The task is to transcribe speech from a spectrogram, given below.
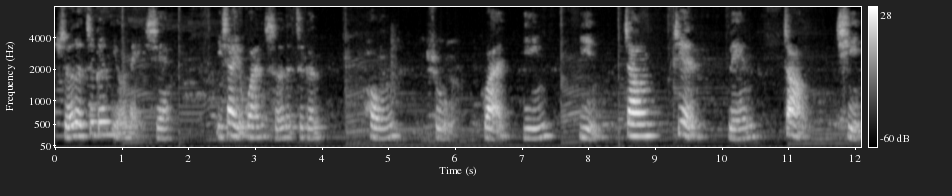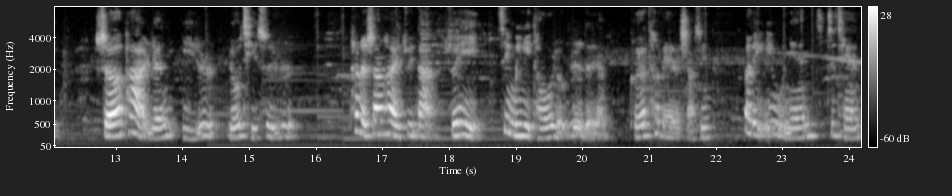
蛇的字根有哪些。以下有关蛇的字根：红、鼠、晚、寅、寅、张、建、连、赵、启。蛇怕人与日，尤其是日，它的伤害最大，所以姓名里头有日的人可要特别的小心。二零一五年之前，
